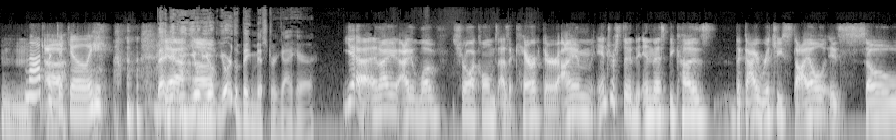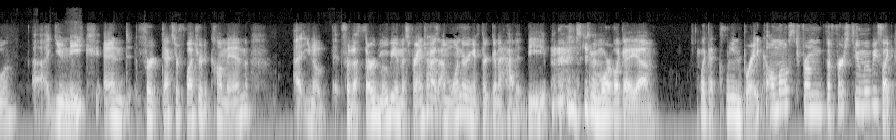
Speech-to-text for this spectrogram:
Hmm. Not uh, particularly. Uh, ben, yeah, you, you, um, you're the big mystery guy here. Yeah, and I, I love Sherlock Holmes as a character. I am interested in this because the Guy Ritchie style is so uh, unique, and for Dexter Fletcher to come in, uh, you know, for the third movie in this franchise, I'm wondering if they're going to have it be, excuse me, more of like a um, like a clean break almost from the first two movies. Like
